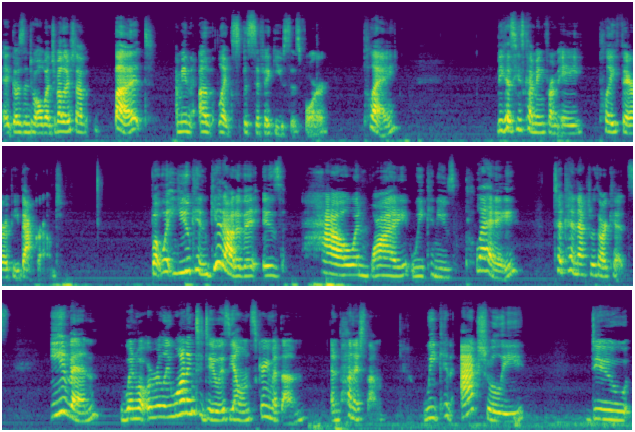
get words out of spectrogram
It goes into a whole bunch of other stuff, but I mean, of like specific uses for play because he's coming from a play therapy background. But what you can get out of it is how and why we can use play to connect with our kids. Even when what we're really wanting to do is yell and scream at them and punish them. We can actually do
